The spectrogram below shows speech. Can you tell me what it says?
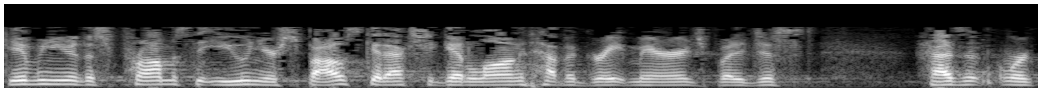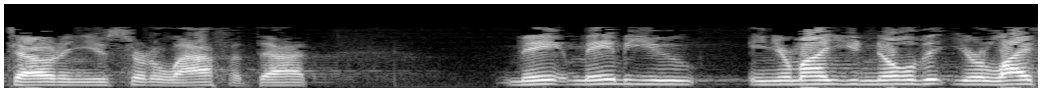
given you this promise that you and your spouse could actually get along and have a great marriage, but it just hasn't worked out and you sort of laugh at that. Maybe you, in your mind, you know that your life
